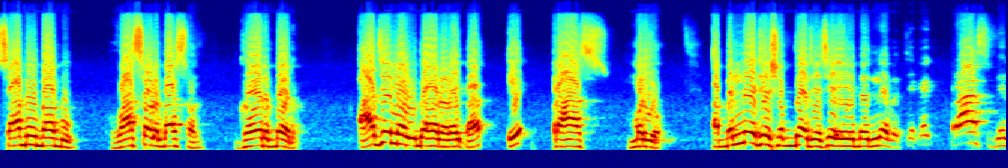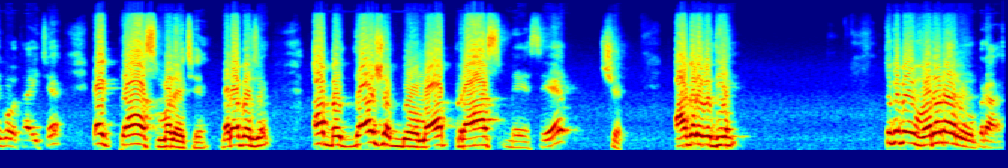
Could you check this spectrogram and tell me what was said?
સાબુ બાબુ, વાસણ બાસણ, ઘર બર. આ જે મેં ઉદાહરણ આપ્યા, એ પ્રાસ મળ્યો. આ બંને જે શબ્દ જે છે એ બંને વચ્ચે કંઈક પ્રાસ ભેગો થાય છે, કંઈક પ્રાસ મળે છે. બરાબર છે? આ બધા શબ્દોમાં પ્રાસ બેસે છે. આગળ વધીએ. તો કે ભાઈ વર્ણાનું પ્રાસ.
